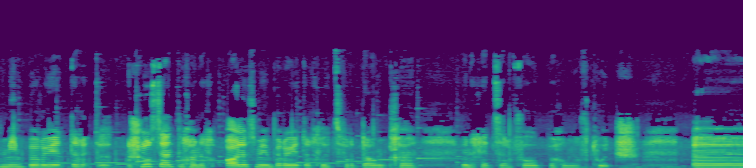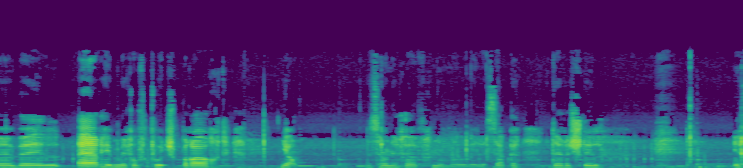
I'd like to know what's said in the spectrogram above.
Mein Brüder, äh, schlussendlich habe ich alles meinem Brüder zu verdanken, wenn ich jetzt Erfolg bekomme auf Twitch. Äh, weil er hat mich auf Twitch gebracht. Ja. Das wollte ich einfach nur mal sagen an dieser Stelle. Ich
